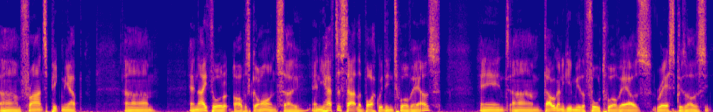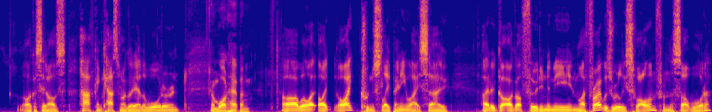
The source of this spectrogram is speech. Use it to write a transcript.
um, France, picked me up. Um, and they thought I was gone. So, and you have to start the bike within 12 hours, and um, they were going to give me the full 12 hours rest because I was, like I said, I was half concussed when I got out of the water, and And what happened? oh well, I, I, I couldn't sleep anyway, so I had got I got food into me, and my throat was really swollen from the salt water.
